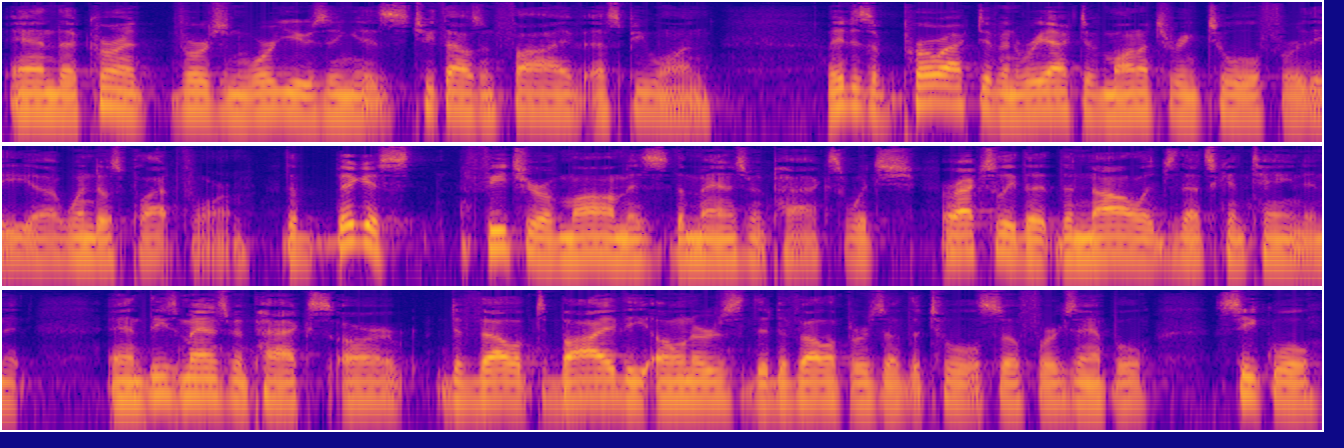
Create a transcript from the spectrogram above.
and the current version we're using is 2005 SP1. It is a proactive and reactive monitoring tool for the uh, Windows platform. The biggest feature of MOM is the management packs, which are actually the, the knowledge that's contained in it. And these management packs are developed by the owners, the developers of the tool. So for example, SQL,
